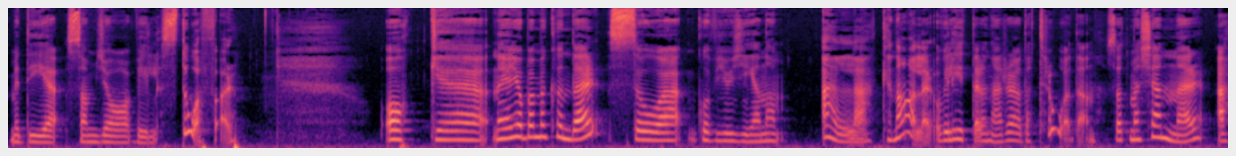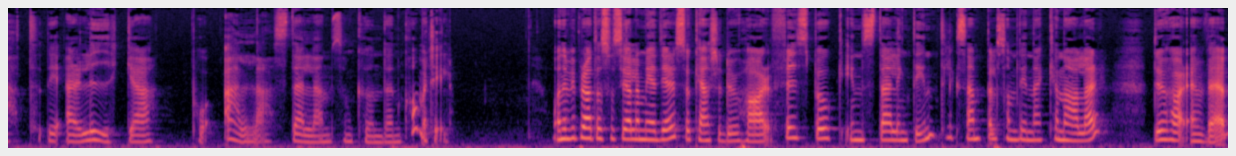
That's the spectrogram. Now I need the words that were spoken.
med det som jag vill stå för. Och eh, när jag jobbar med kunder så går vi ju igenom alla kanaler och vill hitta den här röda tråden så att man känner att det är lika på alla ställen som kunden kommer till. Och när vi pratar sociala medier så kanske du har Facebook, Insta, LinkedIn till exempel som dina kanaler. Du har en webb,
